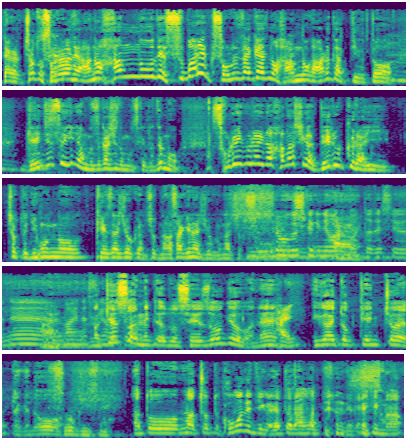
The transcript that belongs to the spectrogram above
だからちょっとそれはね、あの反応で素早くそれだけの反応があるかっていうと、現実的には難しいと思うんですけど、でも、それぐらいの話が出るくらい、ちょっと日本の経済状況がちょっと情けない状況になっちゃって。衝撃的に悪かったですよね、はい。マイナスまあ、決算見てると、製造業はね、はい、意外と堅調やったけど、すごくいいですね。あと、まあ、ちょっとコモディティがやたら上がってるんでね、今。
